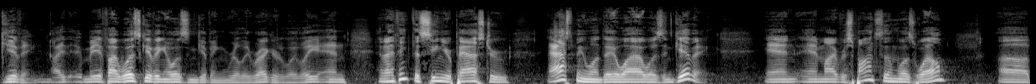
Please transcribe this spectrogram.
giving. I, I mean, if I was giving, I wasn't giving really regularly. And and I think the senior pastor asked me one day why I wasn't giving, and and my response to him was, "Well, uh,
